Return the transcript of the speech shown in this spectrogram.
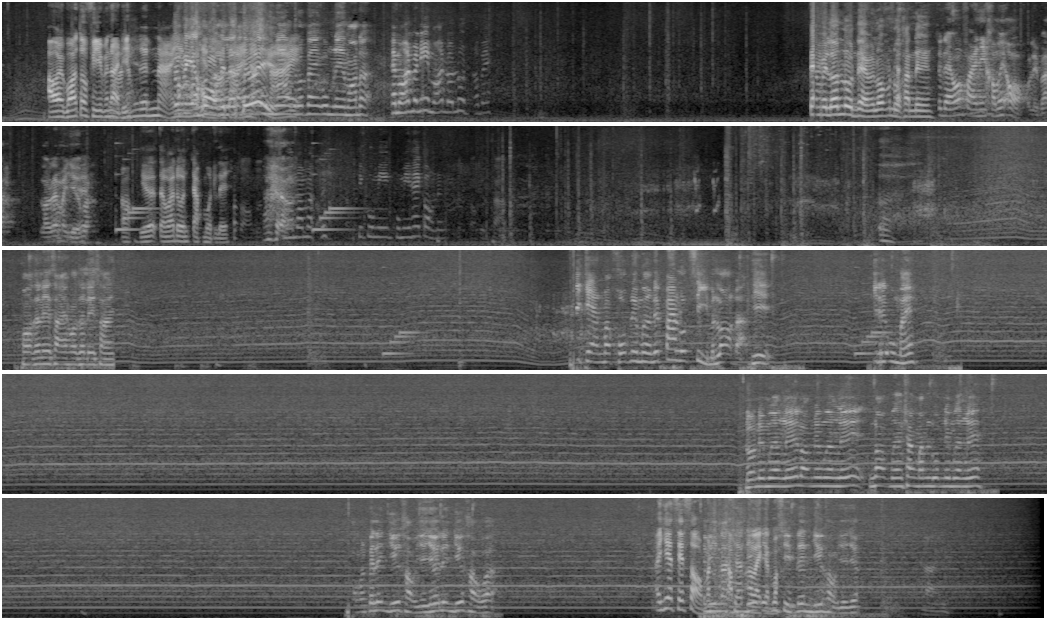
เอาไอ้บอสตัวฟรีไปหน่อยดิเงินไหนก็ไม่ห่อไปเลยเฮ้ยอุ้มเลยรถไปอุ้มเลยมอสอะไอ้มอสมานี่มอสรถลุดเอาไปเนี่ยไปรถหลุดเนี่ยไปรถมันหลุดคันหนึงแสดงว่าไฟนี้เขาไม่ออกเลยปะเราได้มาเยอะปะออกเยอะแต่ว่าโดนจับหมดเลย มามามาเอ้ยที่กูมีกูมีให้กล่องหนึงหอทะเลทรายหอทะเลทรายพี่แกนมาครบในเมืองได้ป้ารถสี่มันรอดอะพี่ พี่ได้อุ้มไหม รวมในเมืองเลยรวมในเมืองเลย นอกเมืองช่างมันรวมในเมืองเลยบอกมันไปเล่นยื้อเขาเยอะๆเล่นยื้อเขาอะไอ้เหี้ยเซตสองมันมีนักแชททำอะไรกันเอ็กซ์คลูวะซีฟเล่นยื้อเขาเยอะๆ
